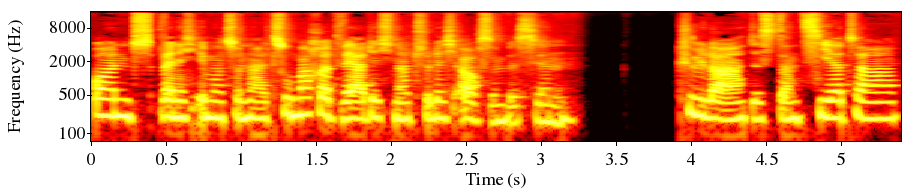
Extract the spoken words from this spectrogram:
Und wenn ich emotional zumache, werde ich natürlich auch so ein bisschen kühler, distanzierter,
